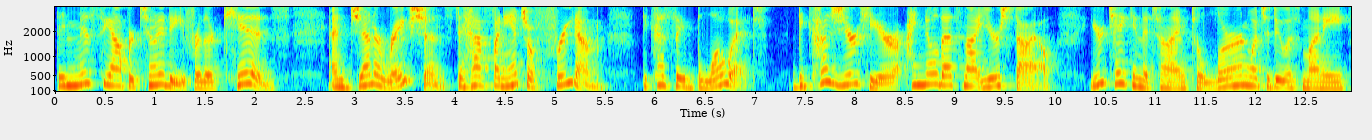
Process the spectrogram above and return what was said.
They miss the opportunity for their kids and generations to have financial freedom because they blow it. Because you're here, I know that's not your style. You're taking the time to learn what to do with money,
